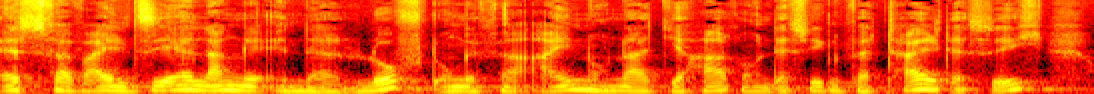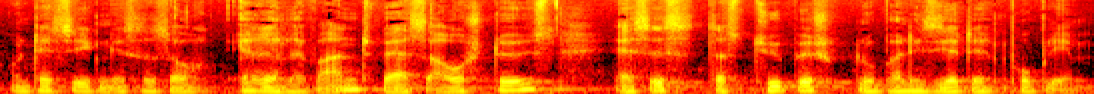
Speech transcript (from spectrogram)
Es verweilt sehr lange in der Luft, ungefähr 100 Jahre, und deswegen verteilt es sich und deswegen ist es auch irrelevant, wer es ausstößt. Es ist das typisch globalisierte Problem.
